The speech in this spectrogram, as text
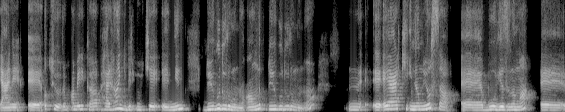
Yani e, atıyorum Amerika herhangi bir ülkenin duygu durumunu, anlık duygu durumunu eğer ki inanıyorsa e, bu yazılıma e,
